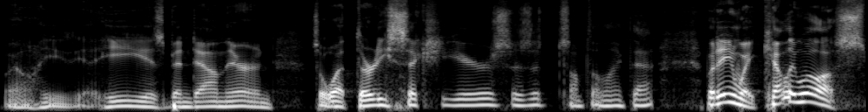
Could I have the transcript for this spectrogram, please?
Well, he he has been down there, and so what? Thirty six years is it something like that? But anyway, Kelly Willis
